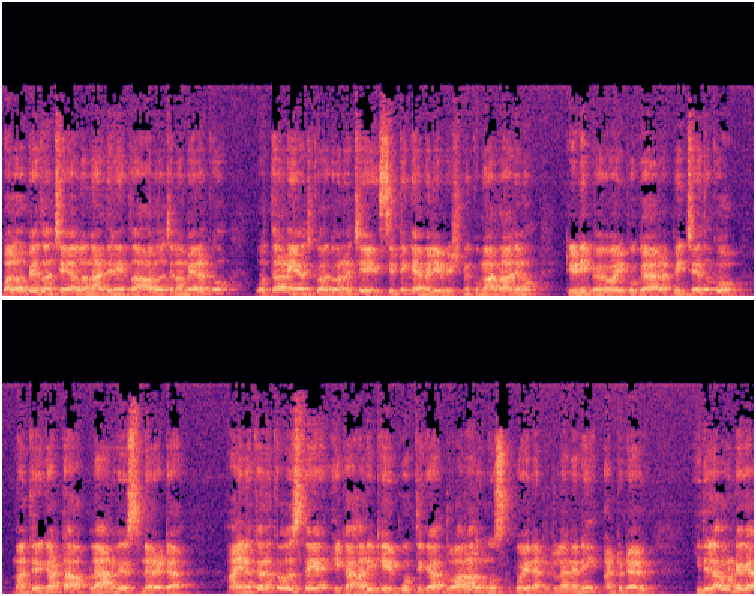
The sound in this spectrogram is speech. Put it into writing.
బలోపేతం చేయాలన్న అధినేత ఆలోచన మేరకు ఉత్తర నియోజకవర్గం నుంచి సిట్టింగ్ ఎమ్మెల్యే విష్ణుకుమార్ రాజును టీడీపీ వైపుగా రప్పించేందుకు మంత్రి గంట ప్లాన్ వేస్తున్నారట. ఆయన కనుక వస్తే ఇక హరికి పూర్తిగా ద్వారాలు మూసుకుపోయినట్లేనని అంటున్నారు. ఇదిలా ఉండగా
